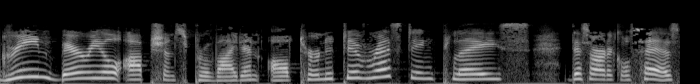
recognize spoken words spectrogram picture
Green Burial Options Provide an Alternative Resting Place. This article says,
